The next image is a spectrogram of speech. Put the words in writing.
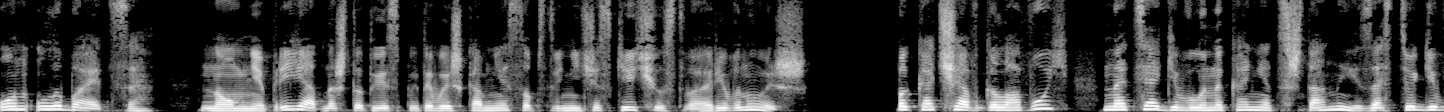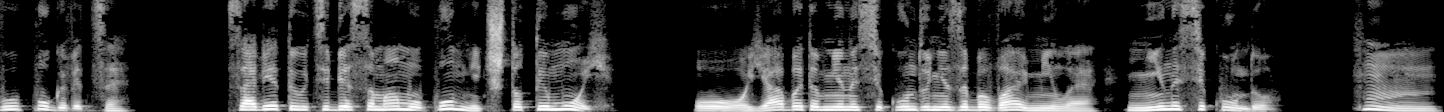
Он улыбается. Но мне приятно, что ты испытываешь ко мне собственнические чувства, ревнуешь. Покачав головой, натягиваю наконец штаны, застегиваю пуговицы. Советую тебе самому помнить, что ты мой. О, я об этом ни на секунду не забываю, милая, ни на секунду. Хм.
